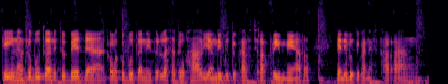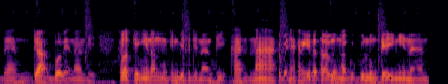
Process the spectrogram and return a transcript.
keinginan kebutuhan itu beda. Kalau kebutuhan itu adalah satu hal yang dibutuhkan secara primer, yang dibutuhkannya sekarang dan gak boleh nanti. Kalau keinginan mungkin bisa dinantikan. Nah, kebanyakan kita terlalu ngagugulung keinginan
